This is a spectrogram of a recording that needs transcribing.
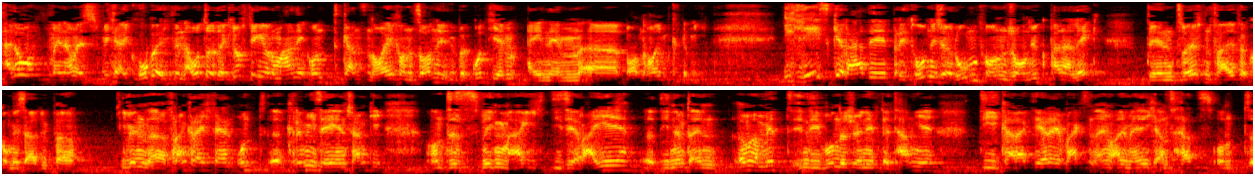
Hallo, mein Name ist Michael Kober, ich bin Autor der Kluftinger-Romane und ganz neu von Sonne über Gutjem, einem äh, Bornholm-Krimi. Ich lese gerade Bretonischer Ruhm von Jean-Luc Panalec, den zwölften Fall für Kommissar Dupin. Ich bin äh, Frankreich-Fan und äh, Krimiserien-Junkie und deswegen mag ich diese Reihe, äh, die nimmt einen immer mit in die wunderschöne Bretagne. Die Charaktere wachsen einem allmählich ans Herz und äh,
